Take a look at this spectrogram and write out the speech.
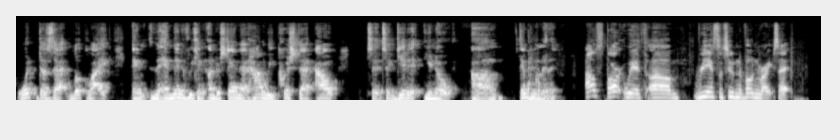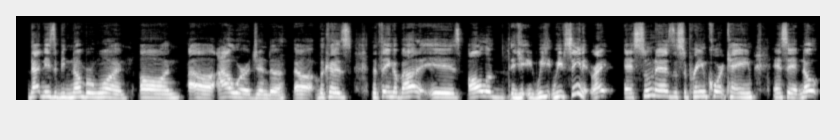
what does that look like? And and then if we can understand that, how do we push that out to to get it, you know, um, implemented? I'll start with um, reinstituting the Voting Rights Act. That needs to be number one on uh, our agenda uh, because the thing about it is all of the, we we've seen it right. As soon as the Supreme Court came and said, "Nope,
